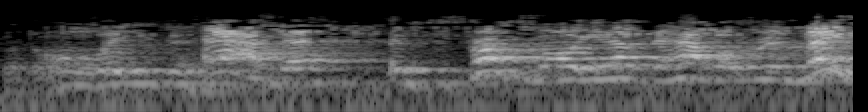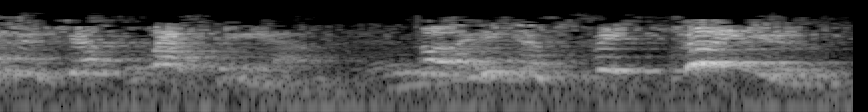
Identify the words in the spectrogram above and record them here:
But the only way you can have that is, first of all, you have to have a relationship with Him so that He can speak to you.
